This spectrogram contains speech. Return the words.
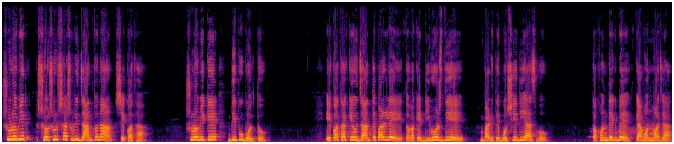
সুরভির শ্বশুর শাশুড়ি জানতো না সে কথা। সুরভিকে দীপু বলতো, এ কথা কেউ জানতে পারলে তোমাকে ডিভোর্স দিয়ে বাড়িতে বসিয়ে দিয়ে আসব। তখন দেখবে কেমন মজা।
